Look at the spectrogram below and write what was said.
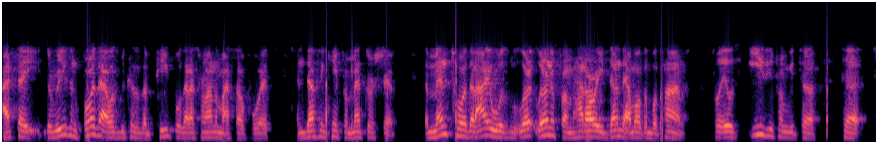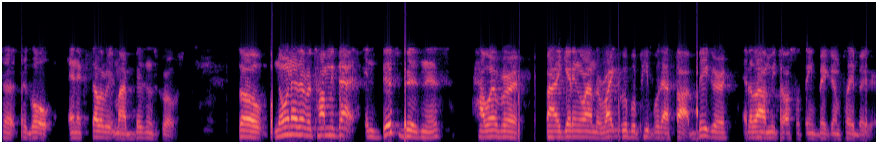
I say the reason for that was because of the people that I surrounded myself with and definitely came from mentorship. The mentor that I was le- learning from had already done that multiple times. So it was easy for me to, to, to, to go and accelerate my business growth. So no one has ever taught me that in this business. However, by getting around the right group of people that thought bigger, it allowed me to also think bigger and play bigger.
